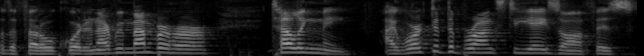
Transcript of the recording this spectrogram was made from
of the federal court. And I remember her telling me, I worked at the Bronx DA's office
